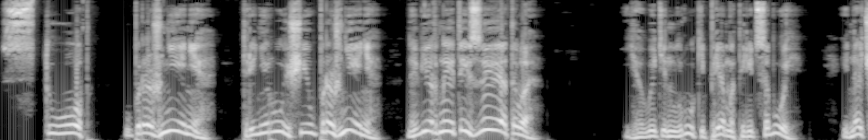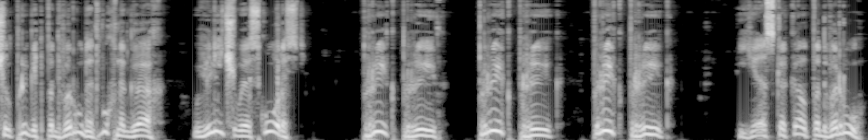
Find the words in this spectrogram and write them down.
Стоп, упражнения, тренирующие упражнения. Наверное, это из-за этого. Я вытянул руки прямо перед собой и начал прыгать по двору на двух ногах, увеличивая скорость. Прыг-прыг, прыг-прыг, прыг-прыг. Я скакал по двору,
